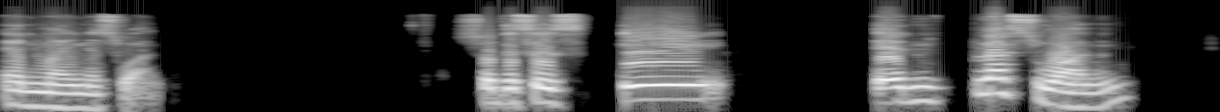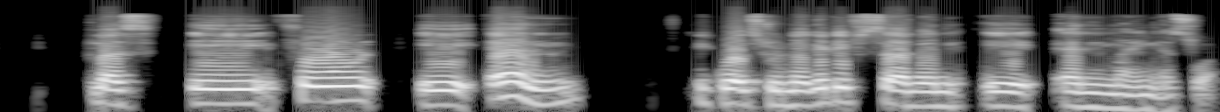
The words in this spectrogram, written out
n minus 1. So this is a n plus 1 plus a 4 a n equals to negative 7 a n minus 1.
